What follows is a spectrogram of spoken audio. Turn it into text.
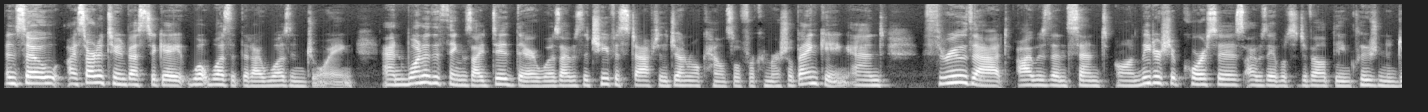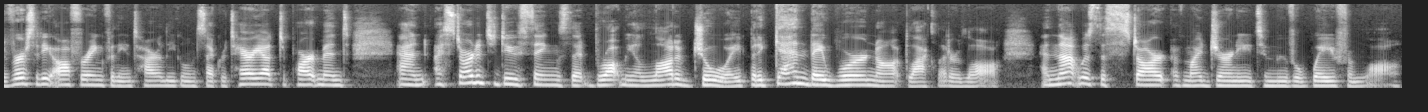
And so I started to investigate what was it that I was enjoying. And one of the things I did there was I was the chief of staff to the general counsel for commercial banking and through that, I was then sent on leadership courses. I was able to develop the inclusion and diversity offering for the entire legal and secretariat department. And I started to do things that brought me a lot of joy, but again, they were not black letter law. And that was the start of my journey to move away from law.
